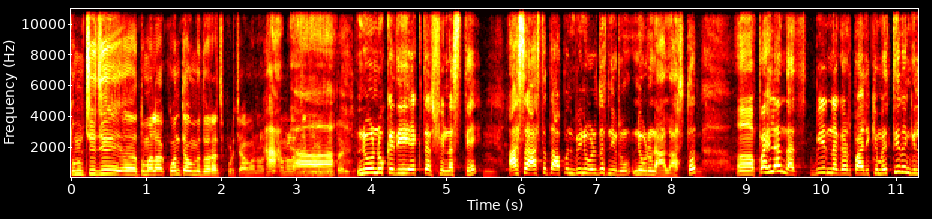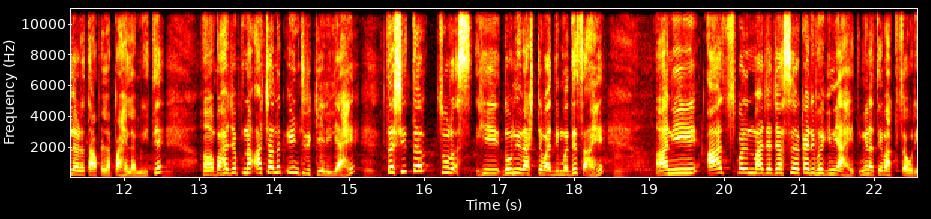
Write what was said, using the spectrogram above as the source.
तुमची जी अ, तुम्हाला कोणत्या उमेदवाराचे पुढचे आव्हान वाटतं? कमळाचे की तुतारीचे? निवडणूक कधी एकतर्फी नसते. असं असतं तर आपण बिनविरोधच निवडून निवडून आलो असतो. अं, पहिल्यांदाच बीड नगरपालिकेमध्ये तिरंगी लढत आपल्याला पाहायला मिळते. अ, भाजपनं अचानक एंट्री केलेली आहे. तशी तर चुरस ही दोन्ही राष्ट्रवादीमध्येच आहे. आणि आजपर्यंत माझ्या ज्या सहकारी भगिनी आहेत मीनाते वाघचौरे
